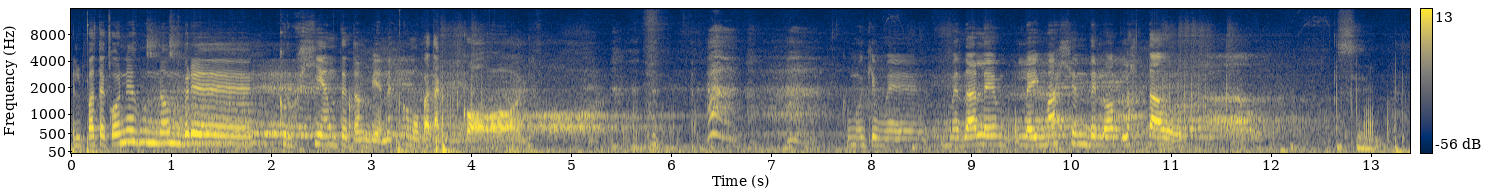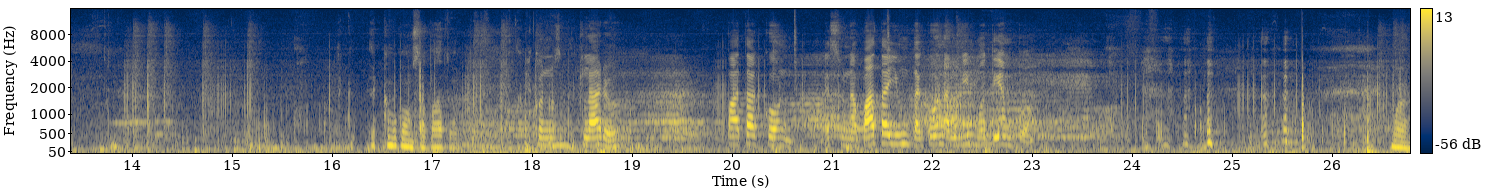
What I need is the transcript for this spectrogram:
El patacón es un nombre crujiente también, es como patacón. Como que me, me da la, la imagen de lo aplastado. Sí. Es como con zapatos. Es con un- claro, patacón. Es una pata y un tacón al mismo tiempo. Bueno,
